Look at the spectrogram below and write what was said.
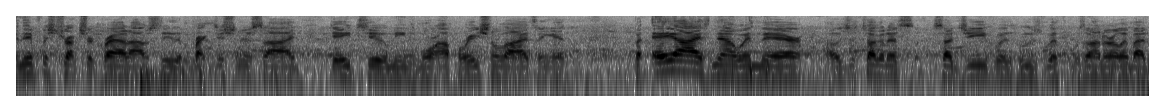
an infrastructure crowd, obviously the practitioner side, day two means more operationalizing it. But AI is now in there. I was just talking to Sanjeev, who's with, was on earlier about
